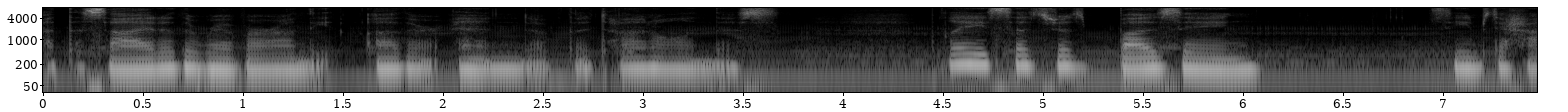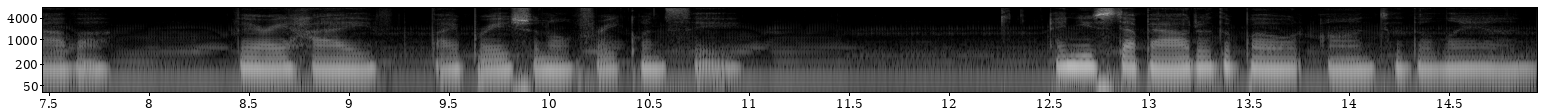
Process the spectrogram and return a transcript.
at the side of the river on the other end of the tunnel in this place that's just buzzing seems to have a very high vibrational frequency and you step out of the boat onto the land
